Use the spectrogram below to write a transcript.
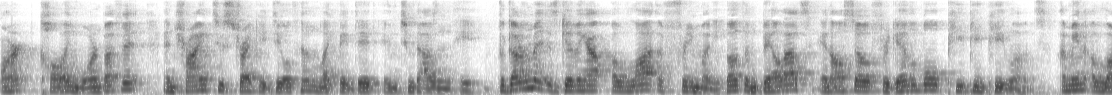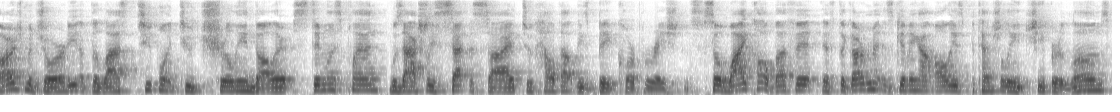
aren't calling Warren Buffett and trying to strike a deal with him like they did in 2008. The government is giving out a lot of free money, both in bailouts and also forgivable PPP loans. I mean, a large majority of of the last $2.2 trillion stimulus plan was actually set aside to help out these big corporations. So why call Buffett if the government is giving out all these potentially cheaper loans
